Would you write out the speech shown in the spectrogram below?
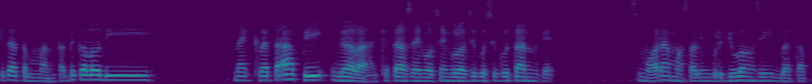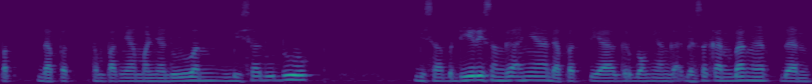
kita teman. Tapi kalau di naik kereta api enggak lah. Kita senggol-senggol sikut-sikutan. Kayak semua orang emang saling berjuang sih biar dapat dapat tempat nyamannya duluan. Bisa duduk bisa berdiri seenggaknya dapat ya gerbong yang enggak desekan banget. Dan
